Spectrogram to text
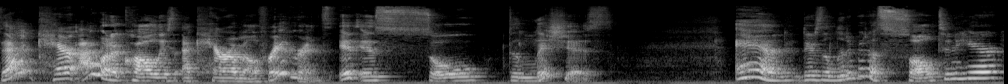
that car I want to call this a caramel fragrance. It is so delicious. And there's a little bit of salt in here,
